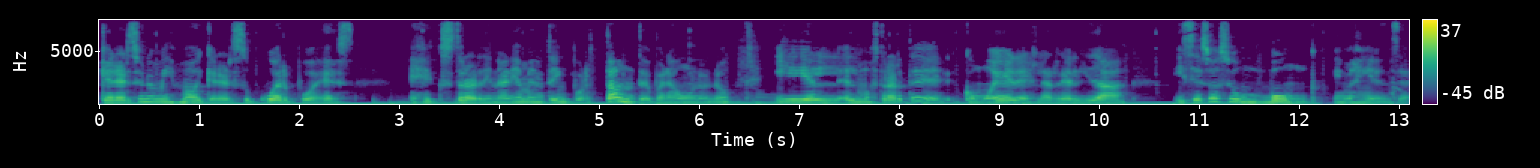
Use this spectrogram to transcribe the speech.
quererse uno mismo y querer su cuerpo es, es extraordinariamente importante para uno, ¿no? Y el, mostrarte como eres, la realidad, y si eso hace un boom, imagínense,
